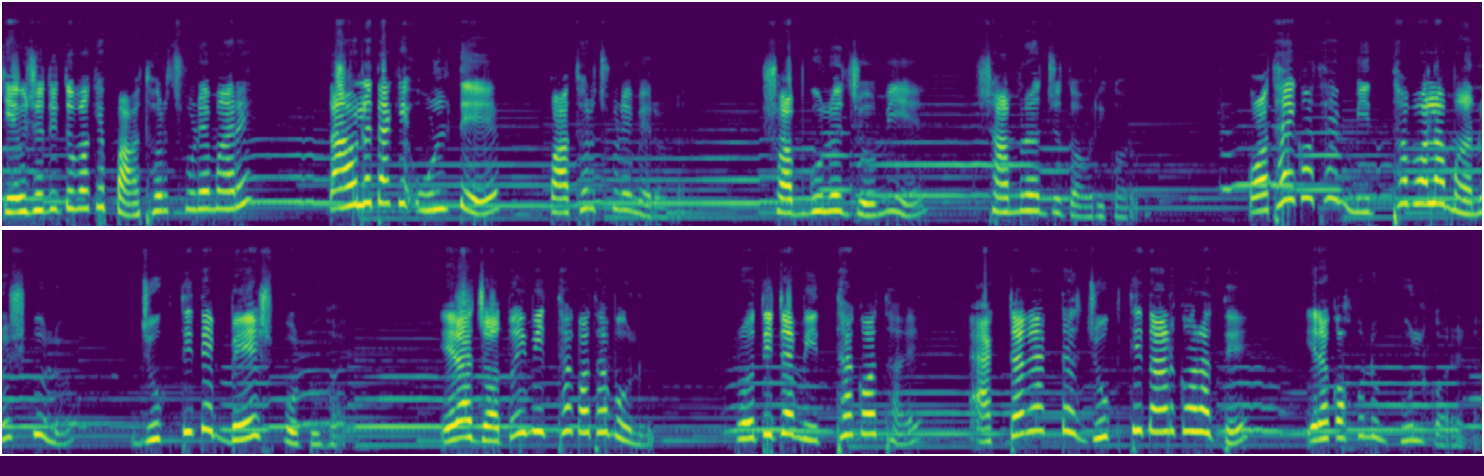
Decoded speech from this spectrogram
কেউ যদি তোমাকে পাথর ছুঁড়ে মারে, তাহলে তাকে উল্টে পাথর ছুঁড়ে মেরো না। সবগুলো জমিয়ে সাম্রাজ্য তৈরি করো। কথায় কথায় মিথ্যা বলা মানুষগুলো যুক্তিতে বেশ পটু হয়। এরা যতই মিথ্যা কথা বলুক, প্রতিটা মিথ্যা কথায় একটা না একটা যুক্তি দাঁড় করাতে এরা কখনো ভুল করে না।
